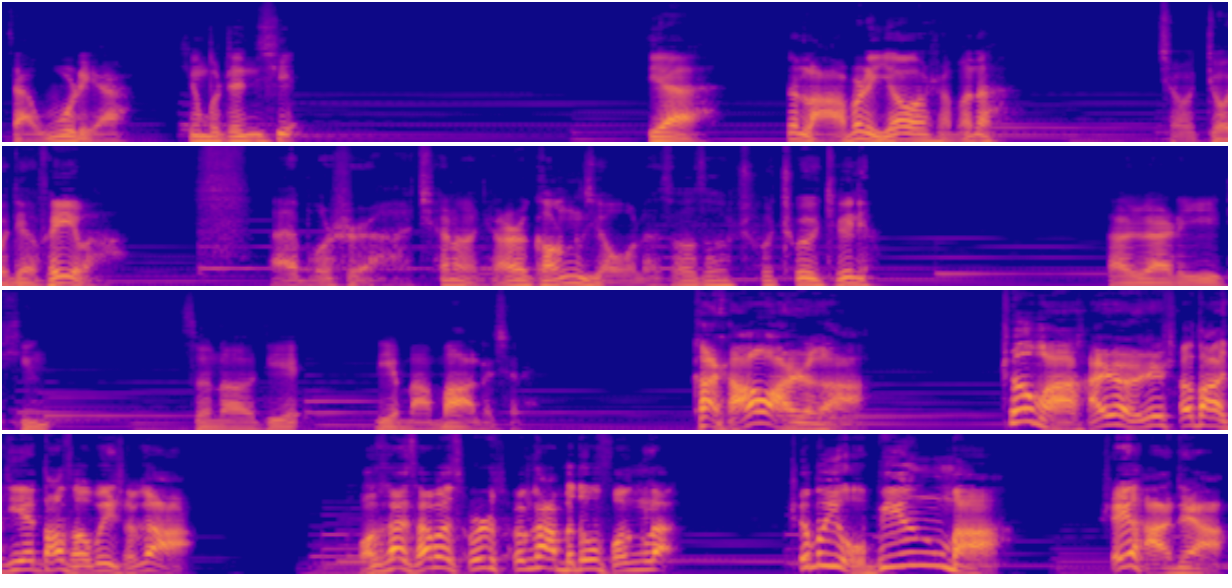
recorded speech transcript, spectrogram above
在屋里啊听不真切。爹，那喇叭里吆喝什么呢？交交电费吧，哎，不是啊，前两天刚交了。走走，出出去听听。大院里一听，孙老爹立马骂了起来：“干啥玩意儿啊？这晚还让人上大街打扫卫生啊？我看咱们村的村干部都疯了，这不有病吗？谁喊的呀？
